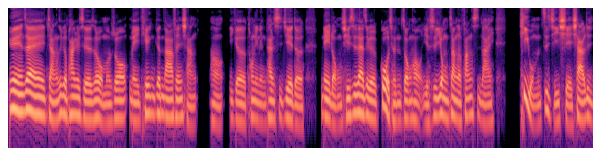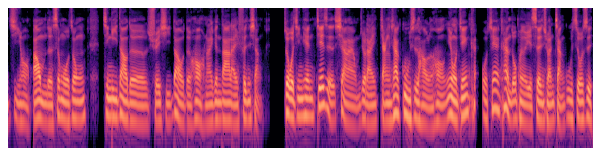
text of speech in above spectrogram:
因为在讲这个 p a c k a g e 的时候，我们说每天跟大家分享哦一个同龄人看世界的内容。其实，在这个过程中哈，也是用这样的方式来替我们自己写下日记哈，把我们的生活中经历到的、学习到的哈，来跟大家来分享。所以我今天接着下来，我们就来讲一下故事好了哈。因为我今天看，我现在看很多朋友也是很喜欢讲故事，或是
